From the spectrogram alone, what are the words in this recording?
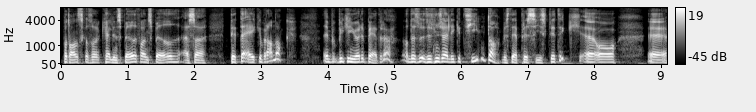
på dansk altså, kalle en spade for en spade. Altså, dette er ikke bra nok. Eh, Vi kan gjøre det bedre. Og det, det syns jeg er legitimt, da, hvis det er presis kritikk. eh, Og eh,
